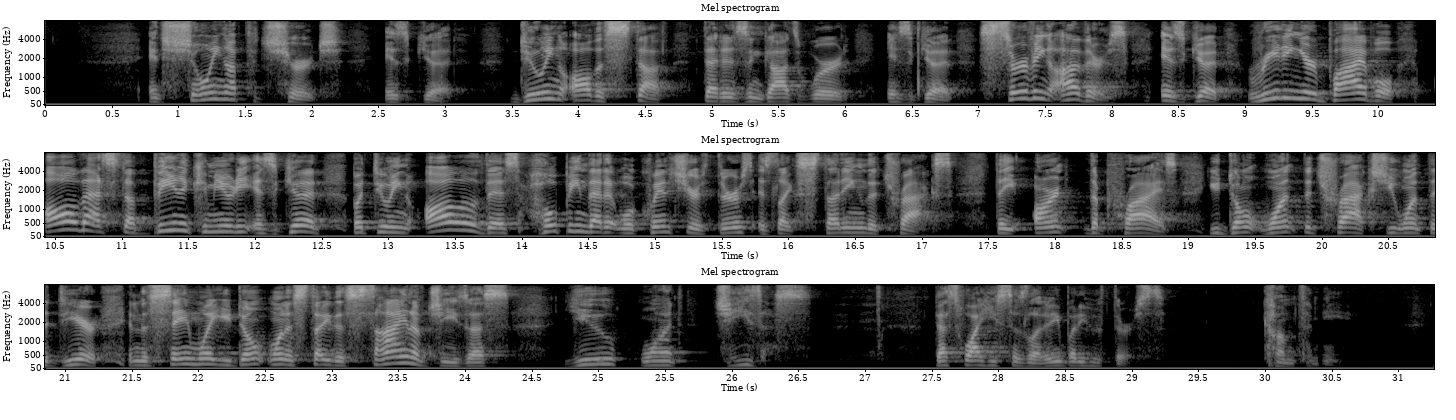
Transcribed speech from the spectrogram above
And showing up to church is good. Doing all the stuff that is in God's word is good. Serving others is good. Reading your Bible, all that stuff, being in community is good. But doing all of this, hoping that it will quench your thirst, is like studying the tracks. They aren't the prize. You don't want the tracks, you want the deer. In the same way, you don't want to study the sign of Jesus, you want Jesus. That's why he says, Let anybody who thirsts come to me.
